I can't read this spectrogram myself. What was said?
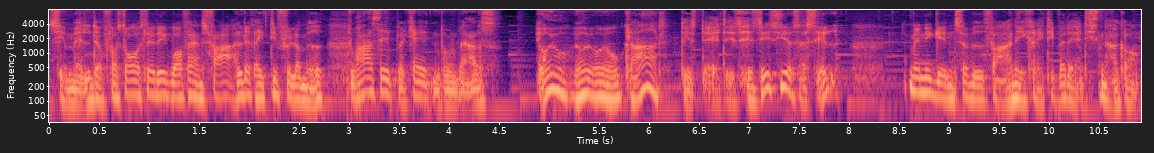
siger Malte og forstår slet ikke, hvorfor hans far aldrig rigtig følger med. Du har set plakaten på min værelse. Jo, jo, jo, jo, jo, klart. Det, det, det, det, siger sig selv. Men igen, så ved faren ikke rigtigt, hvad det er, de snakker om.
